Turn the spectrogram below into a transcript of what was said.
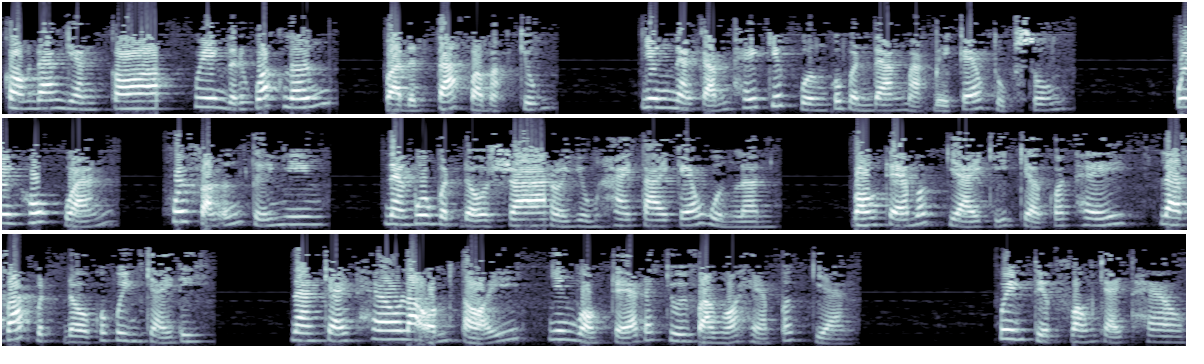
Còn đang giằng co, Quyên định quát lớn và định tác vào mặt chúng. Nhưng nàng cảm thấy chiếc quần của mình đang mặc bị kéo tụt xuống. Quyên hốt quảng, với phản ứng tự nhiên, nàng buông bịch đồ ra rồi dùng hai tay kéo quần lên. Bọn trẻ mất dạy chỉ chờ có thế là vác bịch đồ của Quyên chạy đi. Nàng chạy theo la ổm tỏi, nhưng bọn trẻ đã chui vào ngõ hẹp bất dạng. Quyên tuyệt vọng chạy theo.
